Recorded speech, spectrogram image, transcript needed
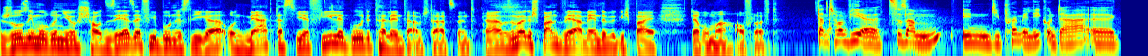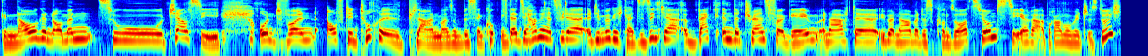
José Mourinho schaut sehr, sehr viel Bundesliga und merkt, dass hier viele gute Talente am Start sind. Ja, sind wir gespannt, wer am Ende wirklich bei der Roma aufläuft. Dann schauen wir zusammen in die Premier League und da äh, genau genommen zu Chelsea und wollen auf den Tuchel-Plan mal so ein bisschen gucken. Denn sie haben ja jetzt wieder die Möglichkeit. Sie sind ja back in the Transfer Game nach der Übernahme des Konsortiums. Die Ära Abramovic ist durch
